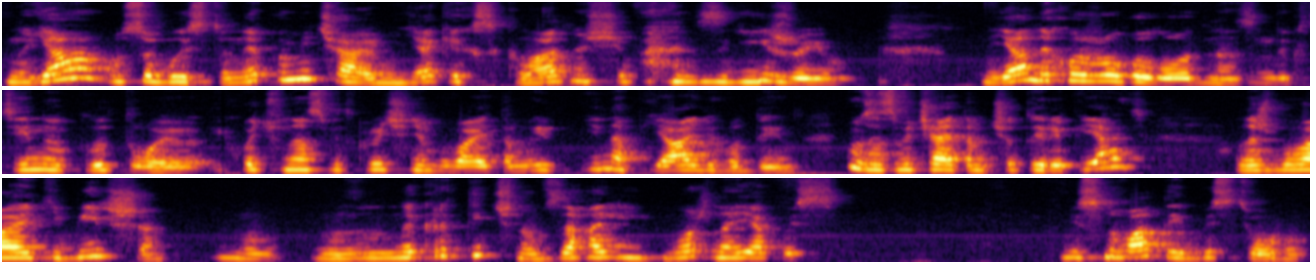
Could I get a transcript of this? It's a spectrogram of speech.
Ну, я особисто не помічаю ніяких складнощів з їжею. Я не ходжу голодна з індукційною плитою. І хоч у нас відключення буває там і, і на 5 годин, ну зазвичай там 4-5, але ж буває і більше. Ну, не критично взагалі, можна якось існувати і без цього.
